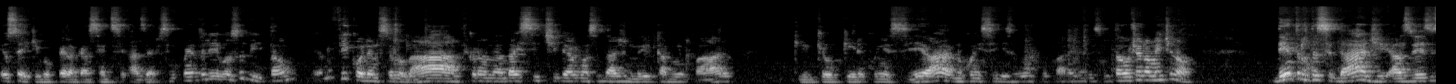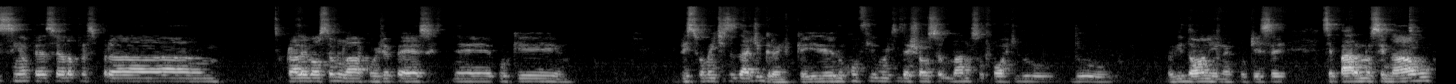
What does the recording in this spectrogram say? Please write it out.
Eu sei que vou pegar a 050 ali e vou subir. Então, eu não fico olhando o celular, não fico olhando nada. E se tiver alguma cidade no meio do caminho, eu paro. Que, que eu queira conhecer. Ah, não conheci isso, eu vou parar isso. Então, geralmente não. Dentro da cidade, às vezes sim, eu peço ela para levar o celular com o GPS, é, porque principalmente cidade grande, porque eu não confio muito em deixar o celular no suporte do, do, do guidão né? Porque você, você para no sinal,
